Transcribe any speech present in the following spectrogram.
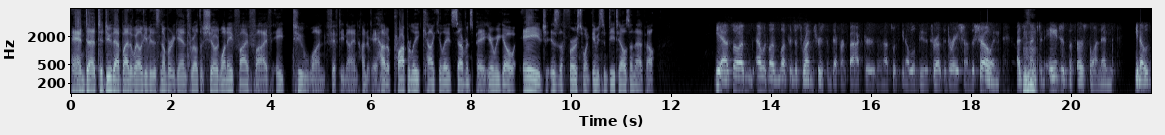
And uh, to do that, by the way, I'll give you this number again throughout the show 1 821 5900. Okay, how to properly calculate severance pay. Here we go. Age is the first one. Give me some details on that, pal. Yeah, so I'm, i would love, love, to just run through some different factors, and that's what you know we'll do throughout the duration of the show. And as you mm-hmm. mentioned, age is the first one, and you know,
